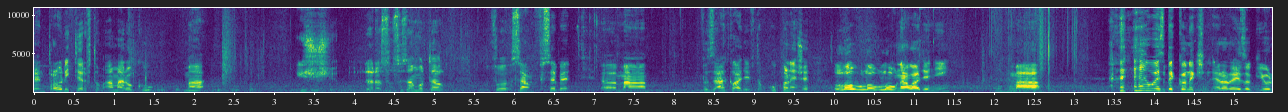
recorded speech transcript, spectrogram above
ten 3 liter v tom Amaroku má... Ježiš, teraz som sa zamotal v, sám v sebe. Uh, má v základe, v tom úplne, že low, low, low naladení, Mhm. má USB connection error has occurred.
